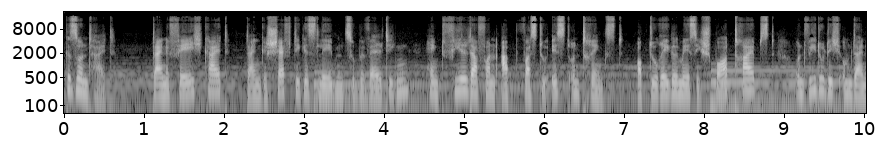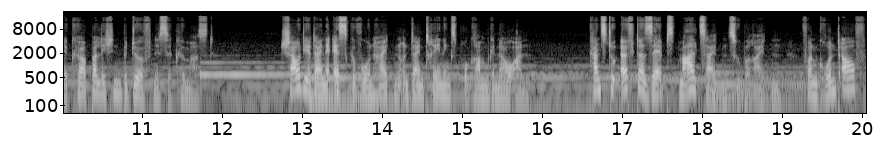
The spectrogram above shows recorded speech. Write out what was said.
Gesundheit. Deine Fähigkeit, dein geschäftiges Leben zu bewältigen, hängt viel davon ab, was du isst und trinkst, ob du regelmäßig Sport treibst und wie du dich um deine körperlichen Bedürfnisse kümmerst. Schau dir deine Essgewohnheiten und dein Trainingsprogramm genau an. Kannst du öfter selbst Mahlzeiten zubereiten, von Grund auf,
